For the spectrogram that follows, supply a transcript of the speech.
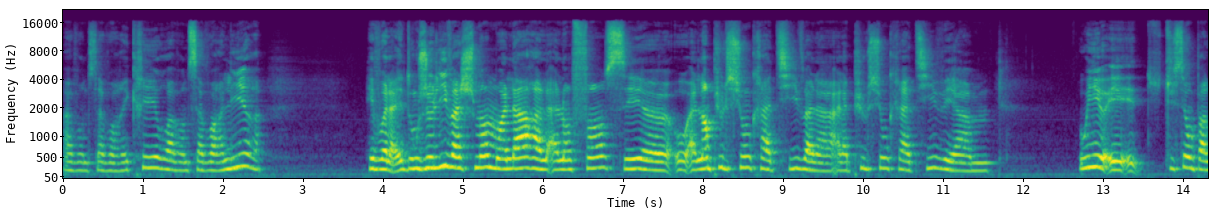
Avant de savoir écrire ou avant de savoir lire. Et voilà, et donc je lis vachement, moi, l'art à, l'enfance et euh, à l'impulsion créative, à la, à la pulsion créative et à... euh, Oui, et, tu- sais, on parle,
